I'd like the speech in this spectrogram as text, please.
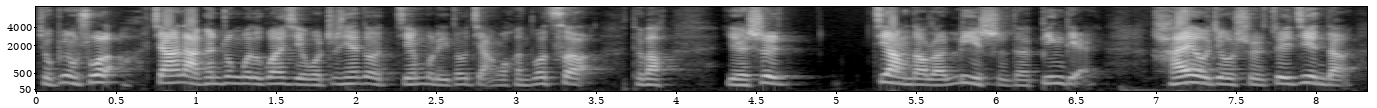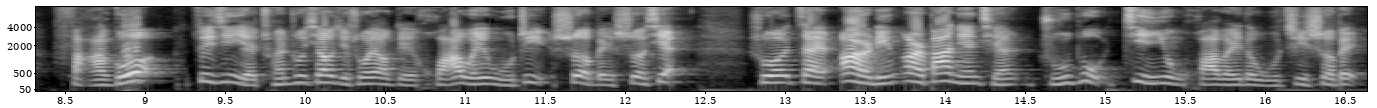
就不用说了啊。加拿大跟中国的关系，我之前在节目里都讲过很多次了，对吧？也是降到了历史的冰点。还有就是最近的法国，最近也传出消息说要给华为 5G 设备设限，说在2028年前逐步禁用华为的 5G 设备。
